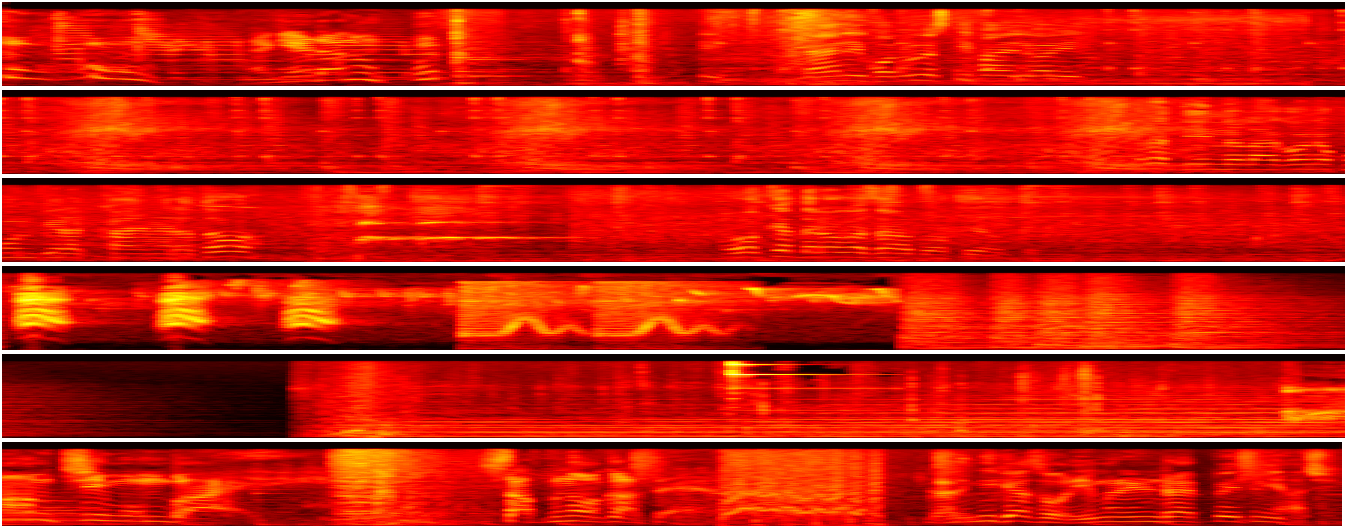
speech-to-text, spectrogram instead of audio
मैं गेट डालूं। मैं नहीं खोलूँगा इसकी फ़ाइल वाइल अरे तीन नलाकों ने खून पी रखा है मेरा तो। ओके दरोगा साहब ओके ओके। आमची मुंबई। सपनों का शहर गर्मी कैसे हो रही है मरीन ड्राइव पे इतनी आज?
